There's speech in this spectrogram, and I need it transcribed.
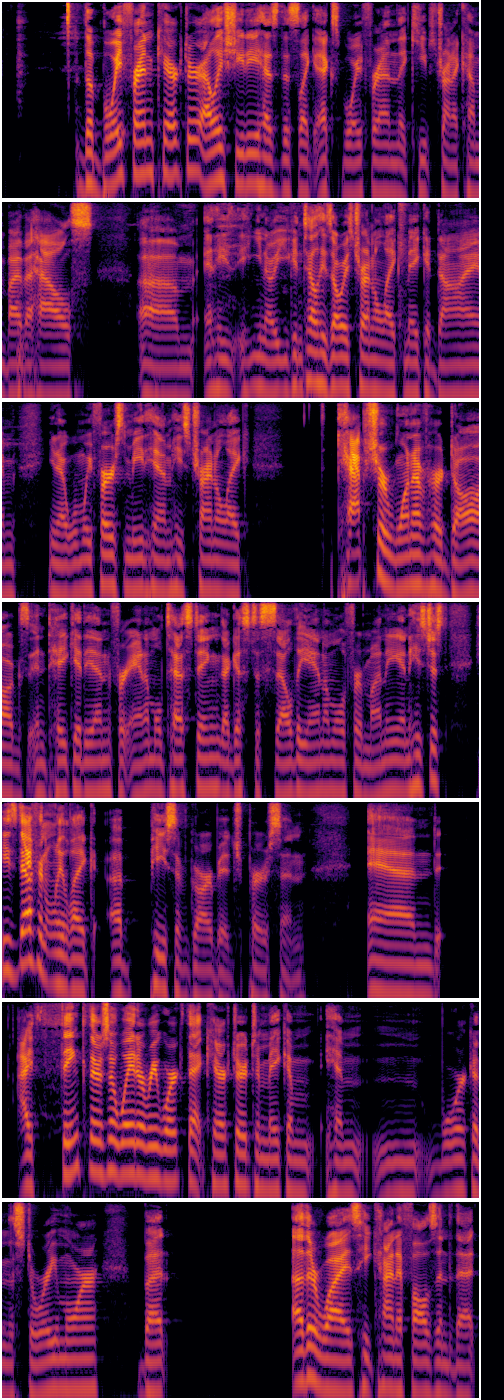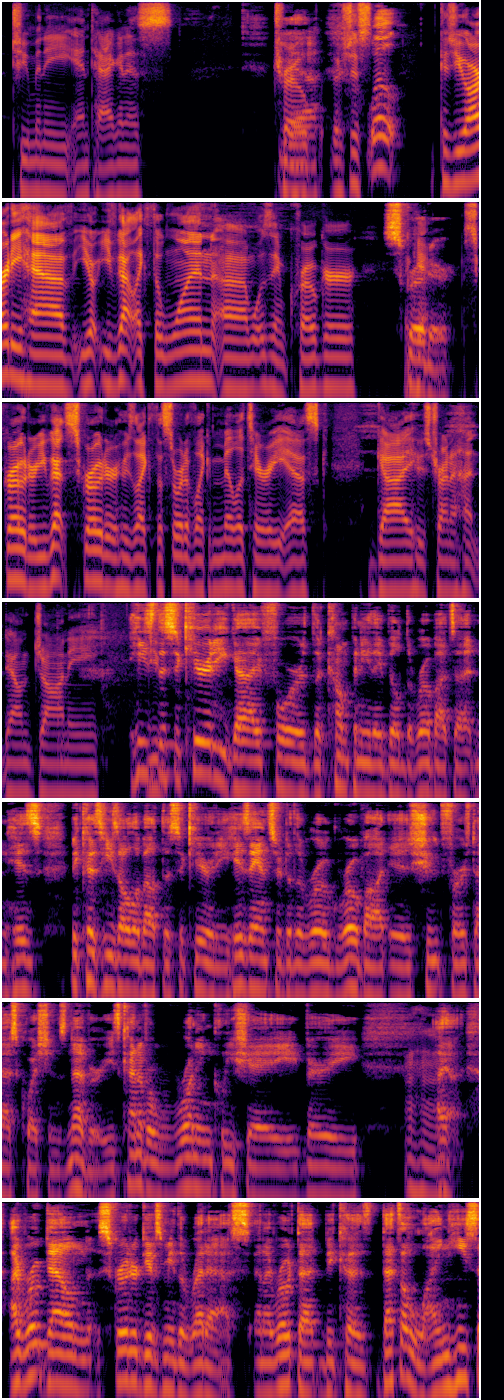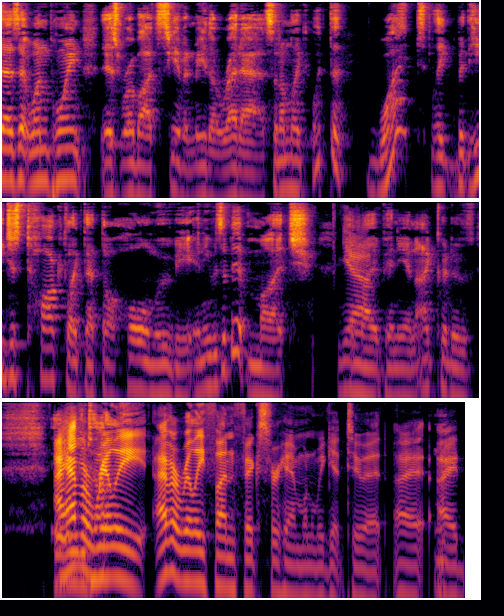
the boyfriend character, Ally Sheedy, has this like ex boyfriend that keeps trying to come by the house. Um, and he's, you know, you can tell he's always trying to like make a dime. You know, when we first meet him, he's trying to like capture one of her dogs and take it in for animal testing, I guess to sell the animal for money. And he's just, he's definitely like a piece of garbage person. And I think there's a way to rework that character to make him him work in the story more, but otherwise he kind of falls into that too many antagonists trope. Yeah. There's just well because you already have you you've got like the one uh, what was his name Kroger Skroeder Skroeder. You've got Skroeder who's like the sort of like military esque guy who's trying to hunt down Johnny. He's the security guy for the company they build the robots at, and his because he's all about the security. His answer to the rogue robot is shoot first, ask questions never. He's kind of a running cliche, very Mm-hmm. I I wrote down Skroeder gives me the red ass, and I wrote that because that's a line he says at one point. This robot's giving me the red ass, and I'm like, what the what? Like, but he just talked like that the whole movie, and he was a bit much. Yeah. in my opinion, I could have. I have a talk- really, I have a really fun fix for him when we get to it. I, mm. I,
